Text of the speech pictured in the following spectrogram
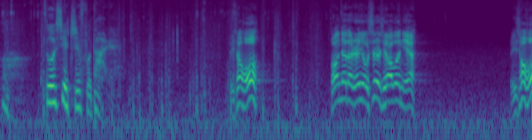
啊，多谢知府大人。李长虹，方家的人有事情要问你。李长虹，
